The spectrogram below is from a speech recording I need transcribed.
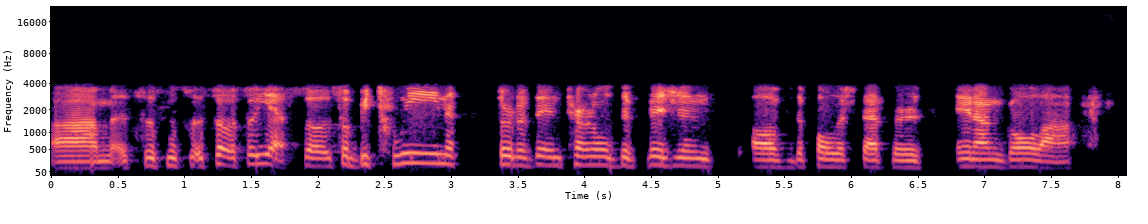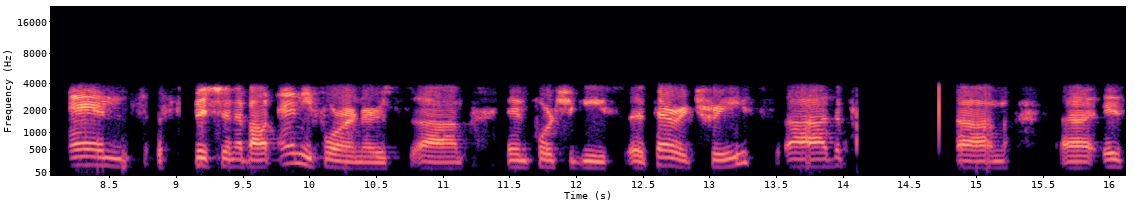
Um, so, so, so, so, yes, so, so between sort of the internal divisions of the Polish settlers in Angola and suspicion about any foreigners um, in Portuguese uh, territories, uh, the um, uh, is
